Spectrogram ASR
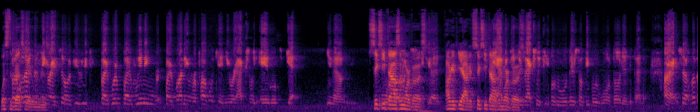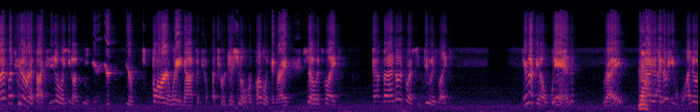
what's the Well, best well, way to win thing, this? right? So if you, if by by winning by running Republican, you were actually able to get, you know, Sixty thousand more Because- votes. I'll get yeah, I'll get sixty thousand yeah, more votes. there's actually people who will, there's some people who won't vote independent. All right, so well, that, that's kind of what I thought because you know, like you know, you're you're you're far and away not a, a traditional Republican, right? So it's like, but another question too is like, you're not going to win, right? No. I, I know you. I know.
